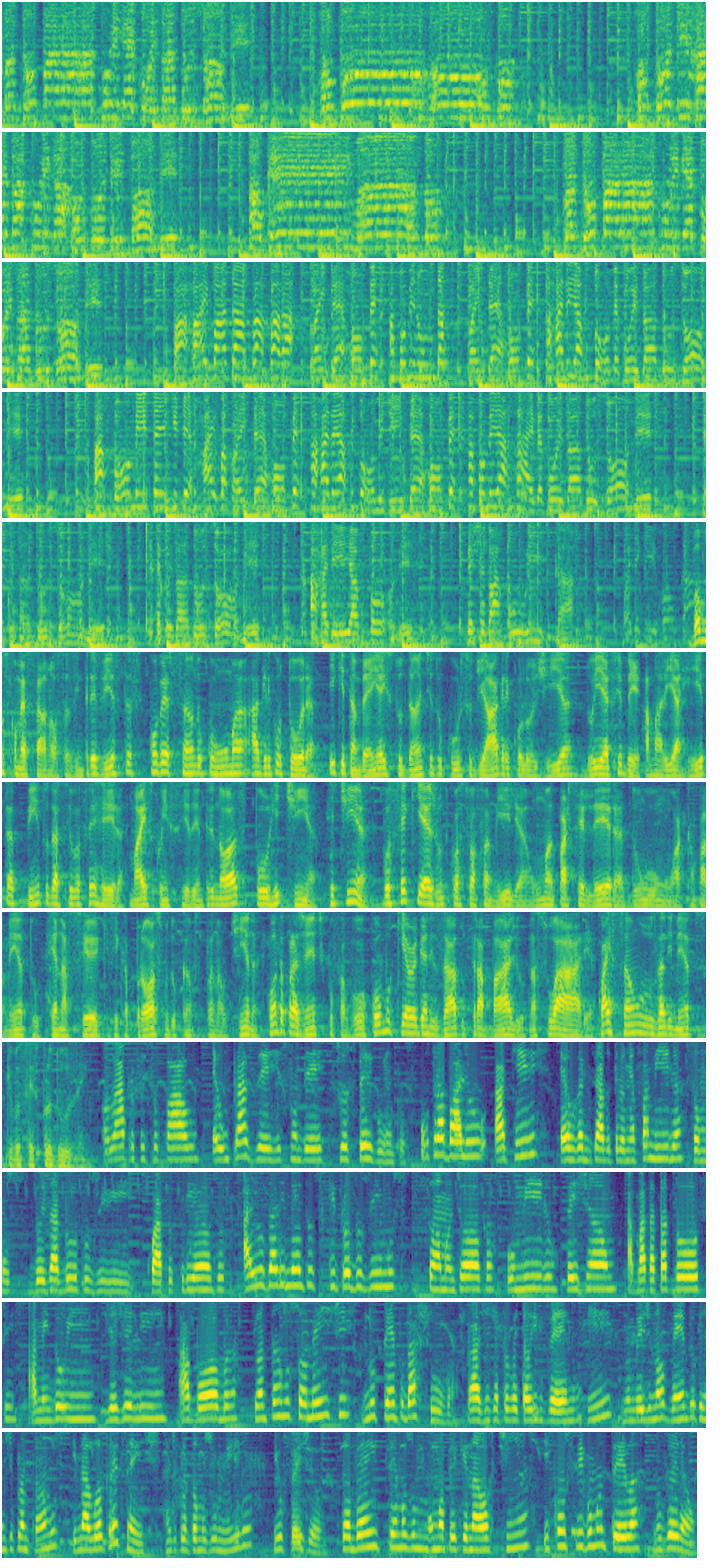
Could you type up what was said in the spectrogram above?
Mandou, é coisa. Fome. Alguém mandou, mandou parar, cuiga é coisa dos homens. A raiva dá pra parar, pra interromper. A fome não dá pra interromper. A raiva e a fome é coisa dos homens. A fome tem que ter raiva pra interromper. A raiva é a fome de interromper. A fome e a raiva é coisa dos homens. Coisa dos homens. A raiva e a fome, mexendo a cuíca. Vamos começar nossas entrevistas conversando com uma agricultora e que também é estudante do curso de agroecologia do IFB, a Maria Rita Pinto da Silva Ferreira, mais conhecida entre nós por Ritinha. Ritinha, você que é junto com a sua família uma parceleira de um acampamento Renascer que fica próximo do campus Planaltina, conta pra gente, por favor, como que é organizado o trabalho na sua área. Quais são os alimentos que vocês produzem? Olá, professor Paulo. É um prazer responder suas perguntas. O trabalho aqui é organizado pela minha família. Somos dois adultos e quatro crianças. Aí os alimentos que produzimos são a mandioca, o milho, feijão, a batata doce, amendoim, gergelim, abóbora. Plantamos somente no tempo da chuva, para a gente aproveitar o inverno e no mês de novembro que a gente plantamos e na lua crescente. A gente plantamos o milho e o feijão. Também temos uma pequena hortinha e consigo mantê-la no verão.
